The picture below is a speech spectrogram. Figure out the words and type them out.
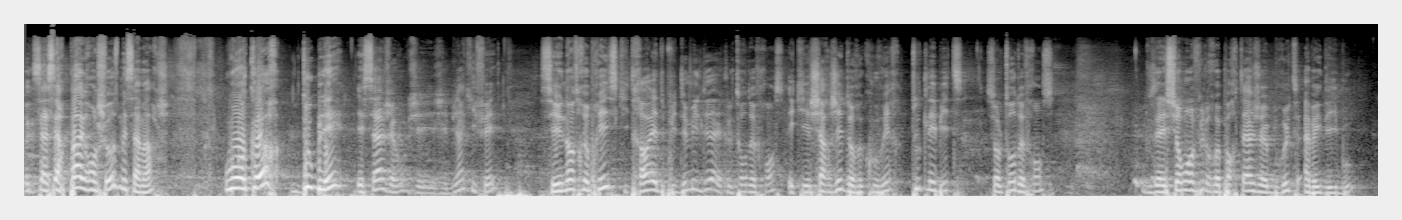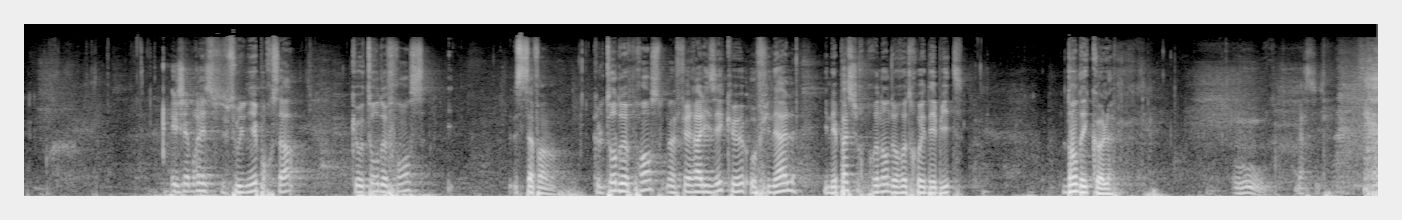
Donc ça sert pas à grand chose, mais ça marche. Ou encore, doublé, et ça, j'avoue que j'ai bien kiffé. C'est une entreprise qui travaille depuis 2002 avec le Tour de France et qui est chargée de recouvrir toutes les bites sur le Tour de France. Vous avez sûrement vu le reportage brut avec des hiboux. Et j'aimerais souligner pour ça qu'au Tour de France, ça, enfin, que le Tour de France m'a fait réaliser que, au final, il n'est pas surprenant de retrouver des bites dans des cols. Merci.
